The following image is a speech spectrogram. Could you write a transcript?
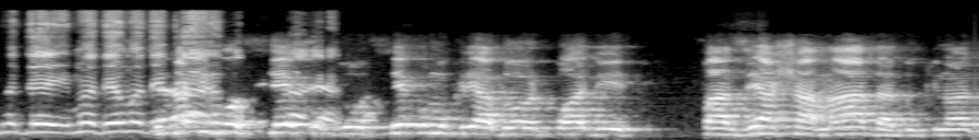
mandei, mandei, mandei. Será que você, você, como criador, pode fazer a chamada do que nós.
